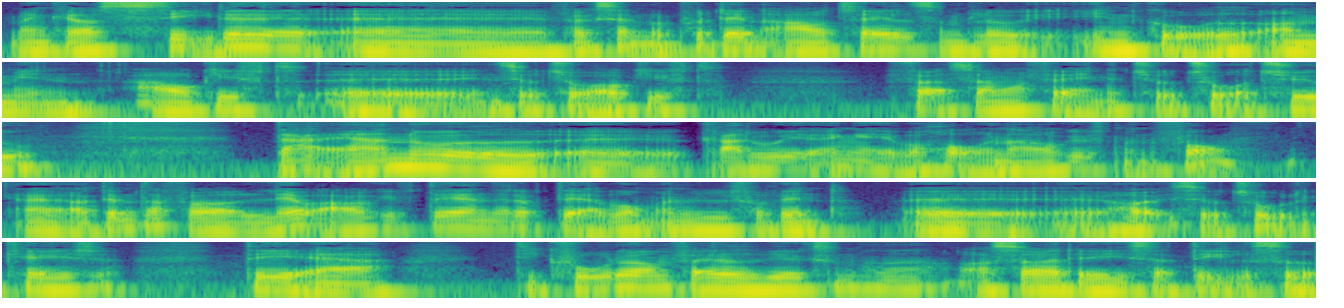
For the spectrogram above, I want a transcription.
Man kan også se det øh, for eksempel på den aftale, som blev indgået om en afgift, øh, en CO2-afgift før sommerferien i 2022 der er noget øh, graduering af, hvor hård en afgift man får. Øh, og dem, der får lav afgift, det er netop der, hvor man vil forvente øh, øh høj CO2-lækage. Det er de kvoteomfattede virksomheder, og så er det i særdeleshed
